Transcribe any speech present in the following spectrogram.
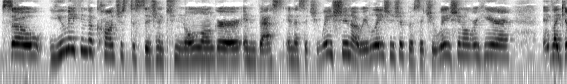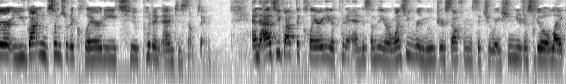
so you making the conscious decision to no longer invest in a situation, a relationship, a situation over here, like you're you gotten some sort of clarity to put an end to something. And as you got the clarity to put an end to something, or once you removed yourself from a situation, you just feel like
